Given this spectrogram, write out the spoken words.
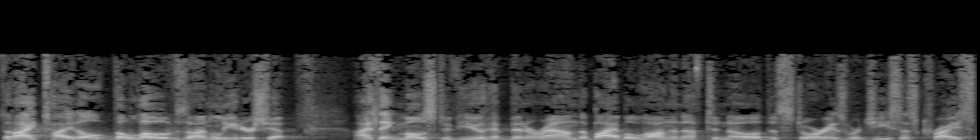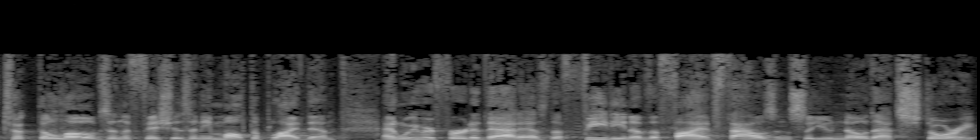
that I title The Loaves on Leadership. I think most of you have been around the Bible long enough to know the stories where Jesus Christ took the loaves and the fishes and he multiplied them. And we refer to that as the feeding of the 5,000. So you know that story.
